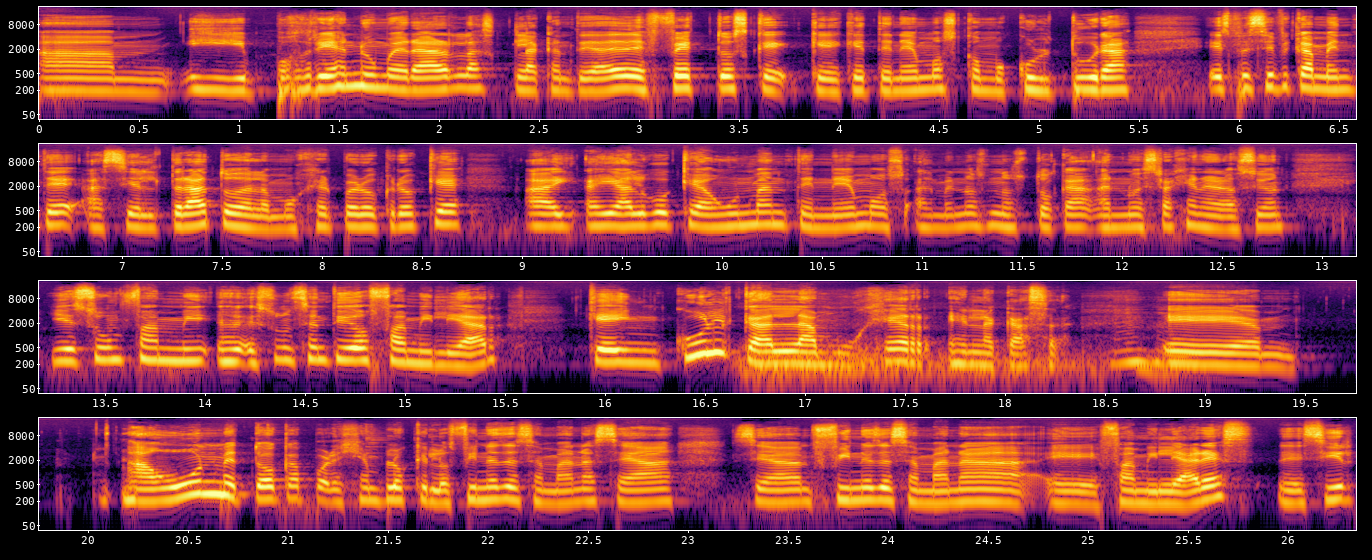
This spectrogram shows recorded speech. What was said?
am, y podría enumerar las, la cantidad de defectos que, que- que tenemos como cultura, específicamente hacia el trato de la mujer, pero creo que hay, hay algo que aún mantenemos, al menos nos toca a nuestra generación, y es un, fami- es un sentido familiar que inculca la mujer en la casa. Eh, aún me toca, por ejemplo, que los fines de semana sea- sean fines de semana eh, familiares, es decir,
